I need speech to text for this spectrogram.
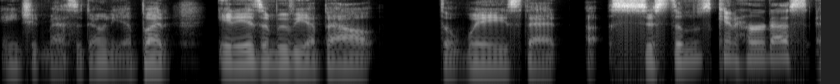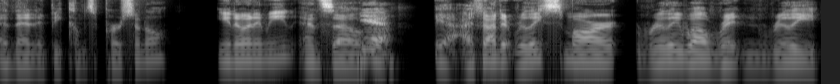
ancient Macedonia, but it is a movie about the ways that uh, systems can hurt us and then it becomes personal. You know what I mean? And so, yeah. yeah. I found it really smart, really well written, really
